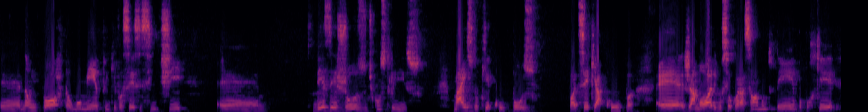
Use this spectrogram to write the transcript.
É, não importa o momento em que você se sentir é, desejoso de construir isso, mais do que culposo. Pode ser que a culpa é, já more no seu coração há muito tempo, porque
